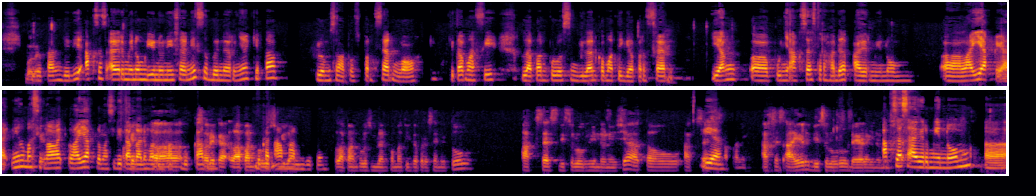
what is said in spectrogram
gitu Boleh. gitu kan. Jadi akses air minum di Indonesia ini sebenarnya kita belum 100% loh. Kita masih 89,3% persen yang uh, punya akses terhadap air minum uh, layak ya. Ini masih okay. layak loh, masih di tanggal okay. nomor uh, 4 bukan sorry, Kak, 89, bukan aman gitu. 89,3% itu akses di seluruh Indonesia atau akses Iya. apa nih? Akses air di seluruh daerah Indonesia? Akses air minum, eh,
